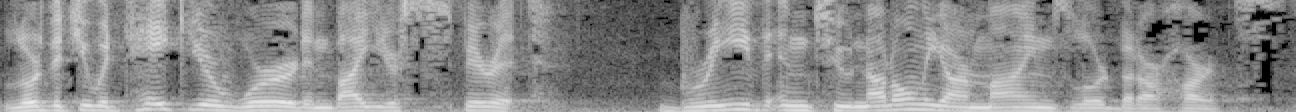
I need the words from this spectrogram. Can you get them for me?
Lord, that you would take your word and by your Spirit breathe into not only our minds, Lord, but our hearts.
